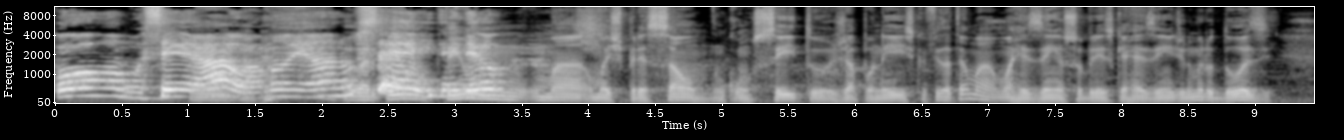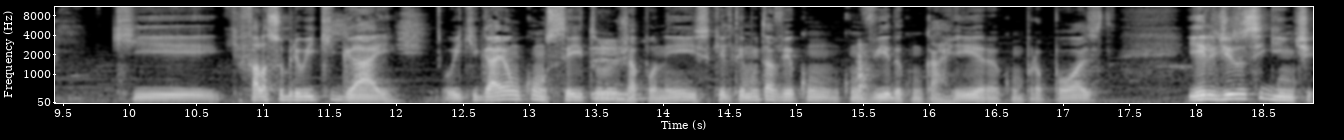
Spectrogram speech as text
Como será é. amanhã, não Agora, sei, tem, entendeu? Tem um, uma, uma expressão, um conceito japonês, que eu fiz até uma, uma resenha sobre isso, que é a resenha de número 12, que, que fala sobre o Ikigai. O Ikigai é um conceito hum. japonês que ele tem muito a ver com, com vida, com carreira, com propósito. E ele diz o seguinte,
